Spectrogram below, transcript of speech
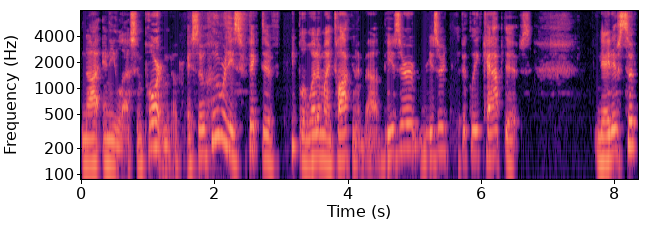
not any less important. Okay, so who were these fictive people? What am I talking about? These are these are typically captives. Natives took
